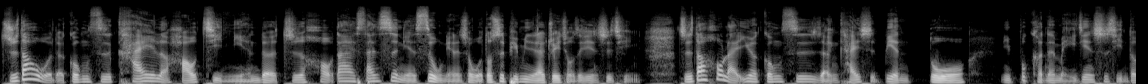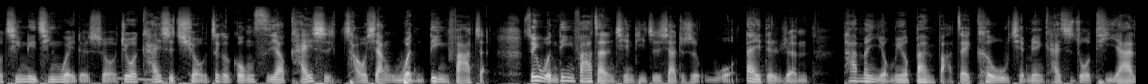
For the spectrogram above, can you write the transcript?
直到我的公司开了好几年的之后，大概三四年、四五年的时候，我都是拼命的在追求这件事情。直到后来，因为公司人开始变多，你不可能每一件事情都亲力亲为的时候，就会开始求这个公司要开始朝向稳定发展。所以，稳定发展的前提之下，就是我带的人，他们有没有办法在客户前面开始做提案，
